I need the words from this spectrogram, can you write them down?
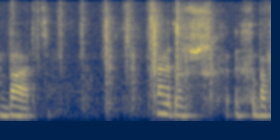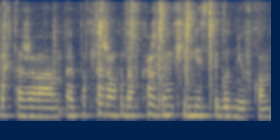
Bardzo. Ale to już ch- chyba powtarzałam, e, powtarzam chyba w każdym filmie z tygodniówką.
